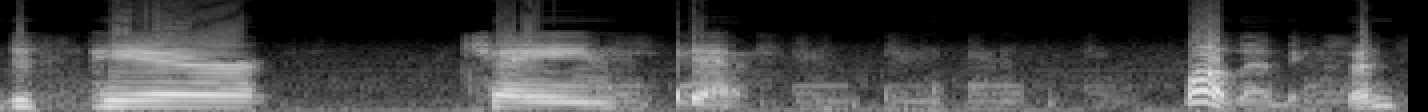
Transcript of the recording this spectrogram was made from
despair change death. Well that makes sense.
